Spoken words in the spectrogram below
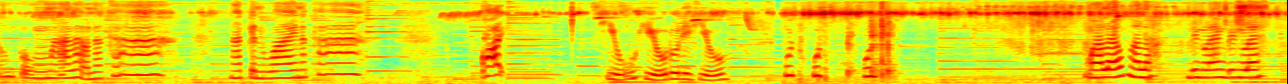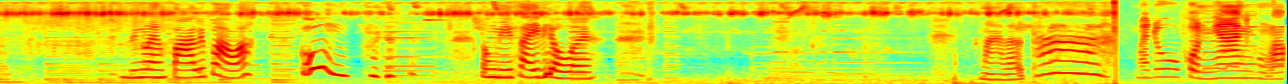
น้องกุ้งมาแล้วนะคะ นัดกันไว้นะคะโอ้ย หิวหิวดูดิหิวอุ้ยอุ้ยอุ้ยมาแล้วมาล้วดึงแรงดึงแรง ดึงแรงปลาหรือเปล่าวะ กุ้ง ตรงนี้ไซส์เดียวเลย มาแล้วค่ะ มาดูผลงานของเรา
